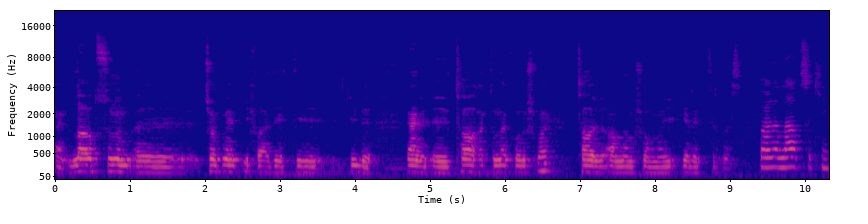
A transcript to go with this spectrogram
Yani Lao Tzu'nun e, çok net ifade ettiği gibi yani e, Tao hakkında konuşmak Tao'yu anlamış olmayı gerektirmez. Bu arada Lao Tzu kim?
